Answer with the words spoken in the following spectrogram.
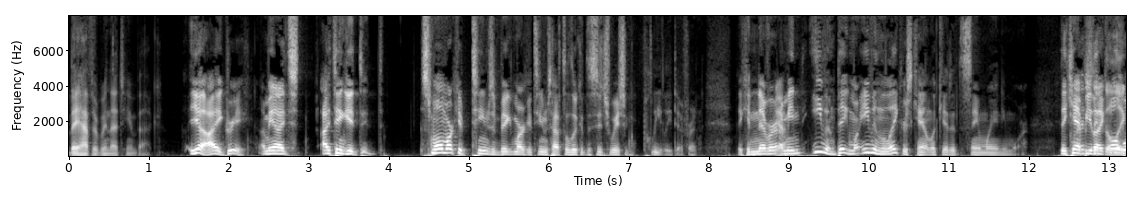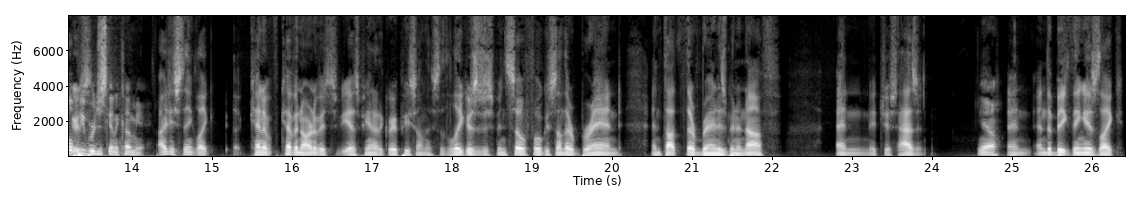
they have to bring that team back. Yeah, I agree. I mean, I I think it, it- small market teams and big market teams have to look at the situation completely different. They can never. I mean, even big, even the Lakers can't look at it the same way anymore. They can't be like, oh, the well, people are just going to come here. I just think like kind of Kevin Arnovitz of ESPN had a great piece on this. That the Lakers have just been so focused on their brand and thought that their brand has been enough, and it just hasn't. Yeah. And and the big thing is like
